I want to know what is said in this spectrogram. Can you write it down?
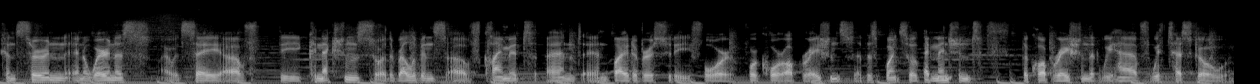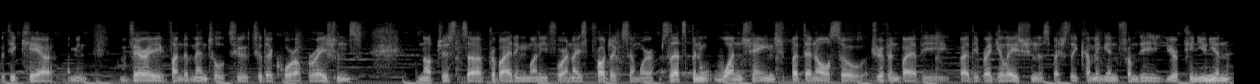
concern and awareness, I would say, of the connections or the relevance of climate and, and biodiversity for, for core operations at this point. So I mentioned the cooperation that we have with Tesco, with IKEA. I mean, very fundamental to, to their core operations, not just uh, providing money for a nice project somewhere. So that's been one change, but then also driven by the by the regulation, especially coming in from the European Union,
